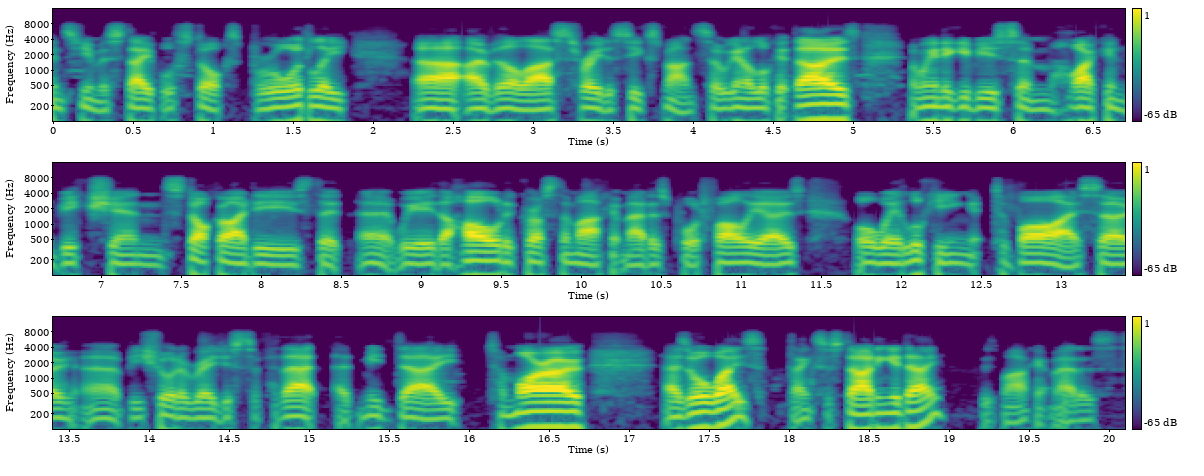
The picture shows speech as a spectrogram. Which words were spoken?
consumer staple stocks broadly uh, over the last three to six months. So we're going to look at those and we're going to give you some high conviction stock ideas that uh, we either hold across the Market Matters portfolios or we're looking to buy. So uh, be sure to register for that at midday tomorrow. As always, thanks for starting your day with Market Matters.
